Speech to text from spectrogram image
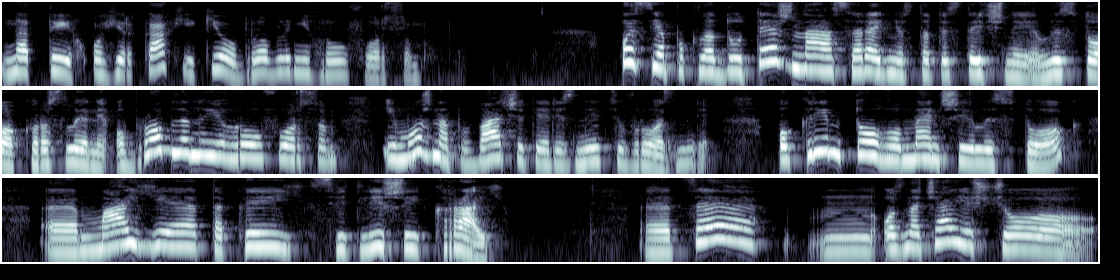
на тих огірках, які оброблені гроуфорсом. Ось я покладу теж на середньостатистичний листок рослини обробленої гроуфорсом, і можна побачити різницю в розмірі. Окрім того, менший листок е, має такий світліший край. Е, Це означає, що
